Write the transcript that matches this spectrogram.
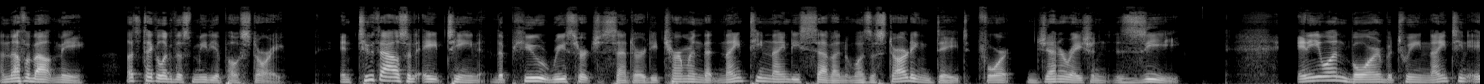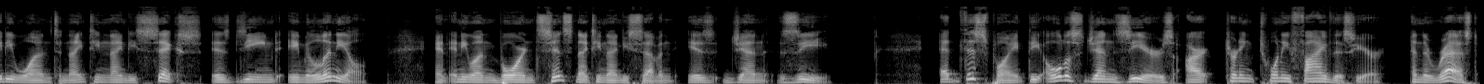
enough about me. Let's take a look at this Media Post story. In 2018, the Pew Research Center determined that 1997 was a starting date for Generation Z. Anyone born between 1981 to 1996 is deemed a millennial, and anyone born since 1997 is Gen Z. At this point, the oldest Gen Zers are turning 25 this year, and the rest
